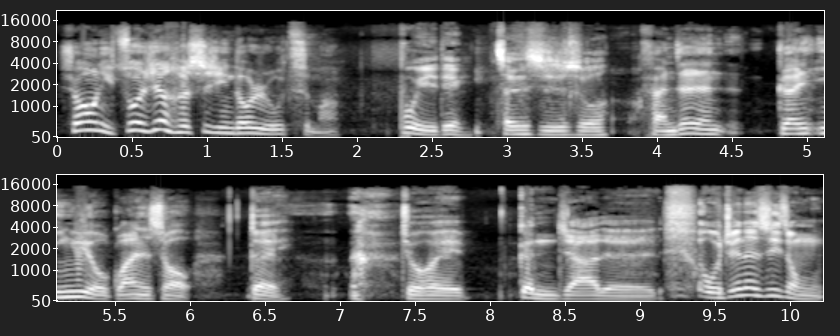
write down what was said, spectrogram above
修红，你做任何事情都是如此吗？不一定，诚实说，反正跟音乐有关的时候，对，就会更加的。我觉得那是一种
